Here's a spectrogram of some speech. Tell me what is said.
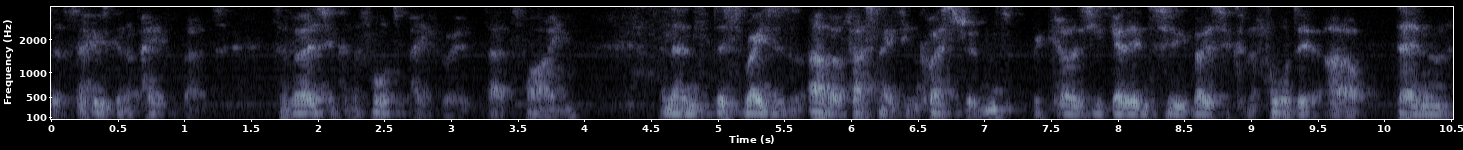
of, so who's going to pay for that? So those who can afford to pay for it, that's fine. And then this raises other fascinating questions because you get into those who can afford it are then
